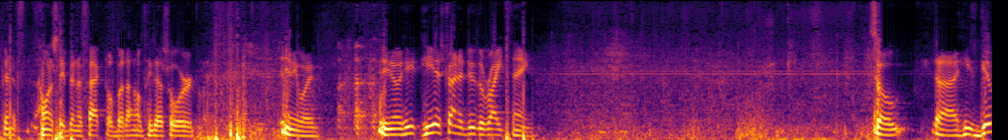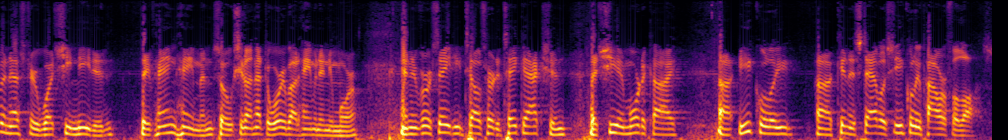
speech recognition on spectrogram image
benef- I want to say benefactor, but I don't think that's a word anyway, you know, he, he is trying to do the right thing. So uh, he's given Esther what she needed. They've hanged Haman, so she doesn't have to worry about Haman anymore. And in verse 8, he tells her to take action that she and Mordecai uh, equally uh, can establish equally powerful laws.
